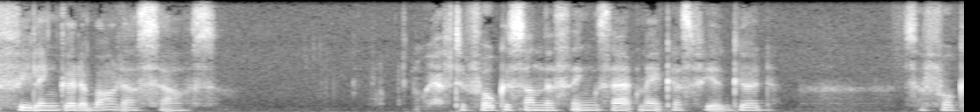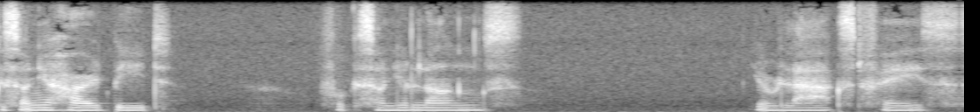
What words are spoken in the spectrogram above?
feeling good about ourselves. We have to focus on the things that make us feel good. So focus on your heartbeat, focus on your lungs, your relaxed face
